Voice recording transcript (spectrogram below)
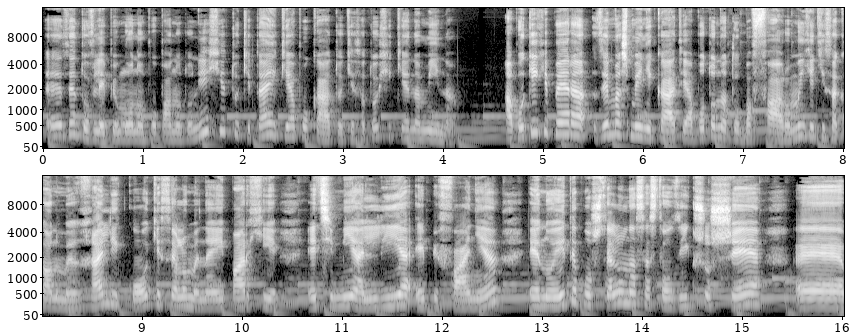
ε, δεν το βλέπει μόνο από πάνω τον ήχη, το κοιτάει και από κάτω και θα το έχει και ένα μήνα. Από εκεί και πέρα δεν μας μένει κάτι από το να το μπαφάρουμε γιατί θα κάνουμε γαλλικό και θέλουμε να υπάρχει έτσι μία λία επιφάνεια. Εννοείται πως θέλω να σας το δείξω σε ε,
